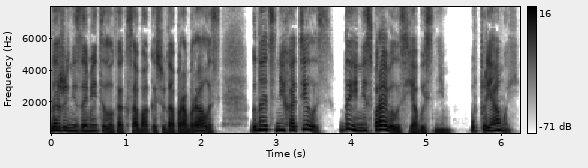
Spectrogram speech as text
Даже не заметила, как собака сюда пробралась. Гнать не хотелось, да и не справилась я бы с ним. Упрямый.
